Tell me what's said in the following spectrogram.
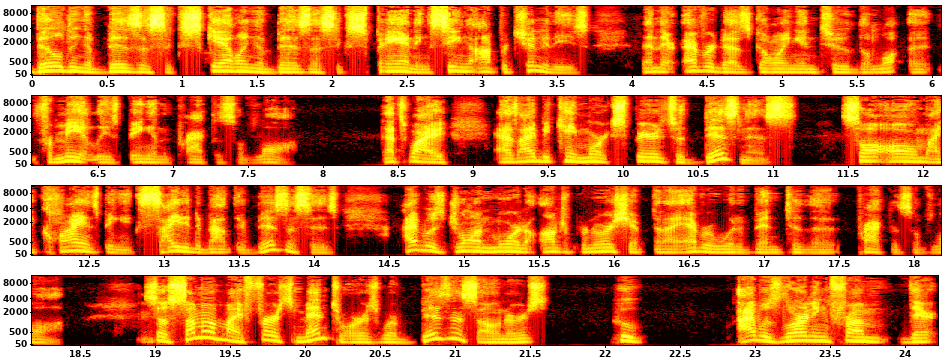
building a business, scaling a business, expanding, seeing opportunities than there ever does going into the law, uh, for me at least, being in the practice of law. That's why as I became more experienced with business, saw all my clients being excited about their businesses, I was drawn more to entrepreneurship than I ever would have been to the practice of law. Mm-hmm. So some of my first mentors were business owners who I was learning from their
